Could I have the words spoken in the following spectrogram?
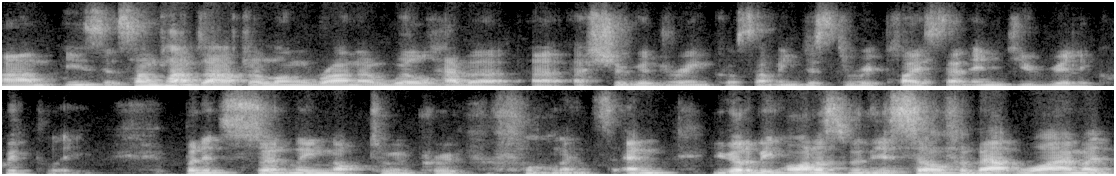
um, is that sometimes after a long run, I will have a, a, sugar drink or something just to replace that energy really quickly. But it's certainly not to improve performance. And you've got to be honest with yourself about why am I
